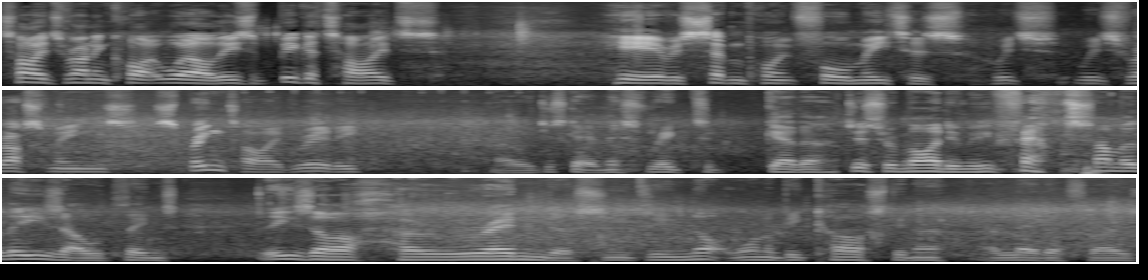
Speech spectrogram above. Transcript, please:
Tide's running quite well. These are bigger tides here is 7.4 meters which which for us means spring tide really. Oh, we're just getting this rig together. Just reminded me we found some of these old things. These are horrendous. You do not want to be casting a, a lead off those.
